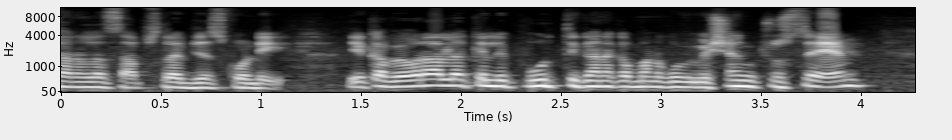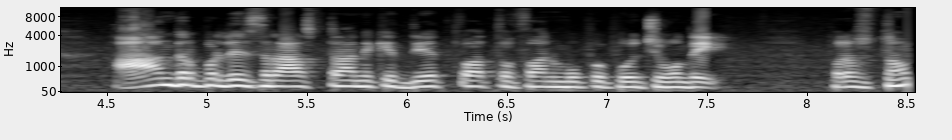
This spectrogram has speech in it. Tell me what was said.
ఛానల్ని సబ్స్క్రైబ్ చేసుకోండి. ఇక వివరాల్లోకి వెళ్ళి పూర్తి కనుక మనకు విషయం చూస్తే ఆంధ్రప్రదేశ్ రాష్ట్రానికి దేత్వా తుఫాన్ ముప్పు పొంచి ఉంది. ప్రస్తుతం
